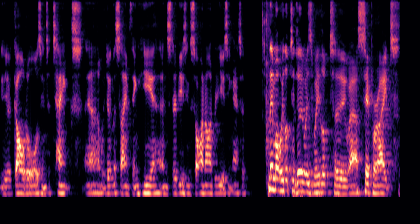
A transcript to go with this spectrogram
you gold ores into tanks. Uh, we're doing the same thing here. Instead of using cyanide, we're using acid. Then what we look to do is we look to uh, separate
